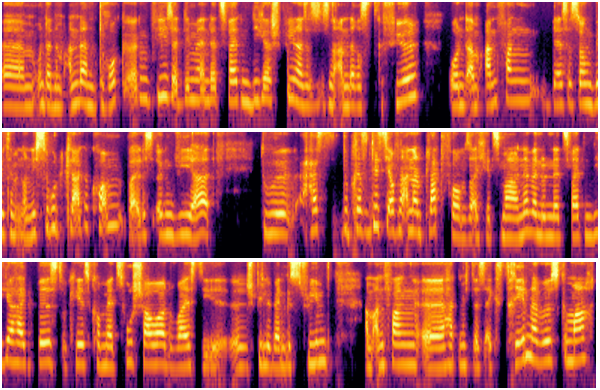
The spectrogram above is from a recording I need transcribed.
ähm, unter einem anderen Druck irgendwie, seitdem wir in der zweiten Liga spielen. Also es ist ein anderes Gefühl. Und am Anfang der Saison bin ich damit noch nicht so gut klargekommen, weil das irgendwie, ja, du hast, du präsentierst dich auf einer anderen Plattform, sag ich jetzt mal, ne? Wenn du in der zweiten Liga halt bist, okay, es kommen mehr Zuschauer, du weißt, die äh, Spiele werden gestreamt. Am Anfang äh, hat mich das extrem nervös gemacht.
